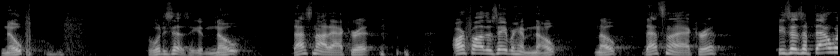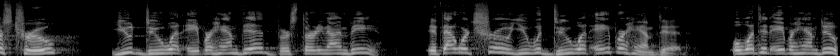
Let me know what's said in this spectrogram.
Nope. what he says, he goes, Nope, that's not accurate. Our father's Abraham. Nope, nope, that's not accurate. He says, if that was true, you'd do what Abraham did. Verse 39b. If that were true, you would do what Abraham did. Well, what did Abraham do?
